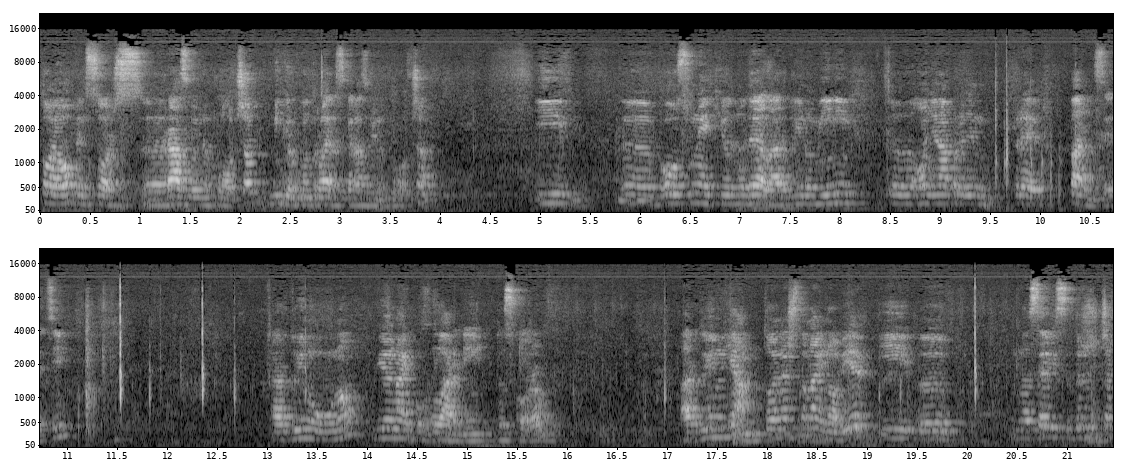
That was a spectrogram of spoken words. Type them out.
to je open source e, razvojna ploča, mikrokontrolerska razvojna ploča. I e, ovo su neki od modela Arduino Mini, e, on je napravljen pre par meseci. Arduino Uno bio je najpopularniji do skoro. Arduino Jam, to je nešto najnovije i e, na sebi sadrži čak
